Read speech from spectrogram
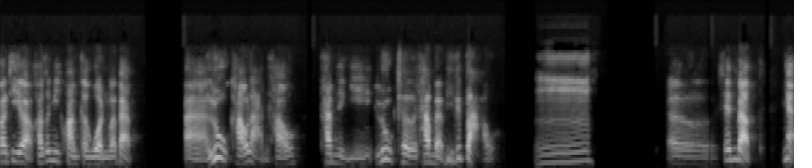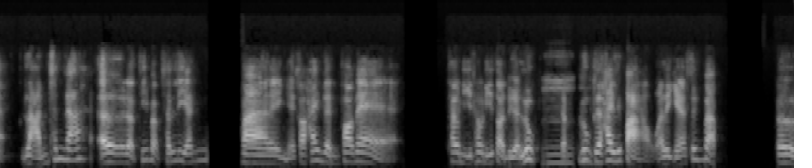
บางทีแบบเขาจะมีความกังวลว่าแบบ อ่า ลูกเขาหลานเขาทำอย่างนี้ ลูกเธอทำแบบนี้หรือเปล่า อืมเออ เช่นแบบ เนี่ย หลานฉันนะเออ แบบที่แบบฉันเลี้ยงมาอะไรอย่างเงี้ยเขาให้เงินพ่อแม่ เท่านี้เท่านี้ต่อเดือนลูกอืมแบบลูกเธอให้หรือเปล่าอะไรเงี้ย ซึ่งแบบ เออ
